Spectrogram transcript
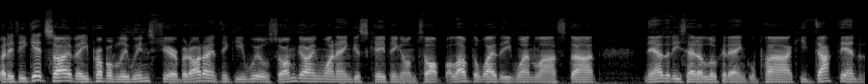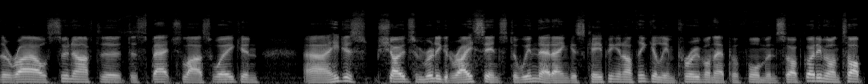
but if he gets over, he probably wins, Jared, but I don't think he will. So I'm going one Angus keeping on top. I love the way that he won last start. Now that he's had a look at Angle Park, he ducked down to the rail soon after dispatch last week, and uh, he just showed some really good race sense to win that Angus keeping, and I think he'll improve on that performance. So I've got him on top.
